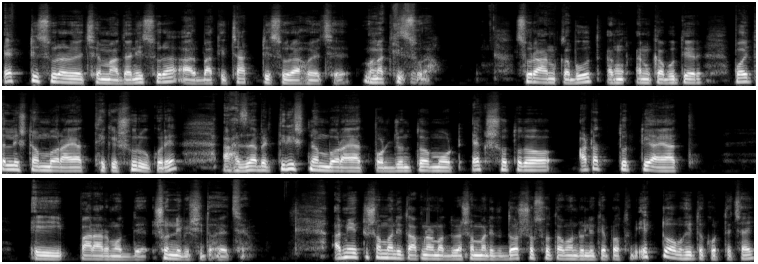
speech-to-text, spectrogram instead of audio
একটি সুরা রয়েছে মাদানী সুরা আর বাকি চারটি সুরা হয়েছে মাক্কি সুরা। সুরা আনকাবুত, আন- আনকাবুতের পঁয়তাল্লিশ নম্বর আয়াত থেকে শুরু করে আহজাবের তিরিশ নম্বর আয়াত পর্যন্ত মোট একশত আটাত্তরটি আয়াত এই পাড়ার মধ্যে সন্নিবেশিত হয়েছে। আমি একটু সম্মানিত আপনার মাধ্যমে সম্মানিত দর্শক শ্রোতা মণ্ডলীকে প্রথমে একটু অবহিত করতে চাই।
